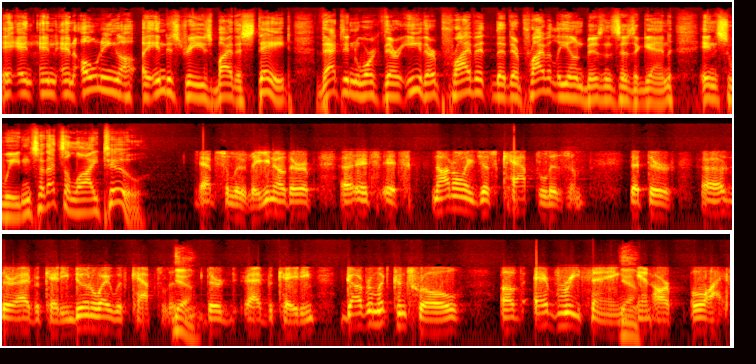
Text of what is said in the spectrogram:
And, and, and owning uh, industries by the state, that didn't work there either. Private, the they're privately owned businesses again in Sweden, so that's a lie too. Absolutely. You know, they're uh, it's it's not only just capitalism that they're uh, they're advocating, doing away with capitalism. Yeah. They're advocating government control of everything yeah. in our life,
